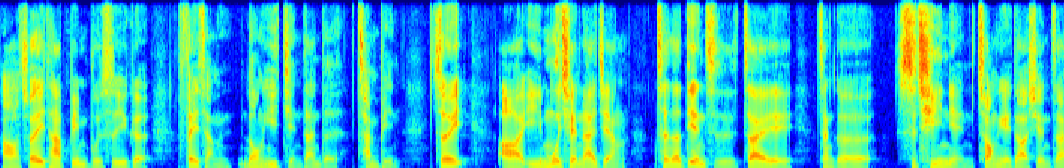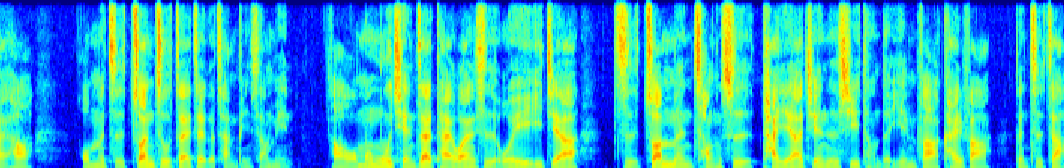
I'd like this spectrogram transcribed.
啊，所以它并不是一个非常容易简单的产品。所以啊，以目前来讲，承德电子在整个十七年创业到现在，哈。我们只专注在这个产品上面。好，我们目前在台湾是唯一一家只专门从事胎压监测系统的研发、开发跟制造。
